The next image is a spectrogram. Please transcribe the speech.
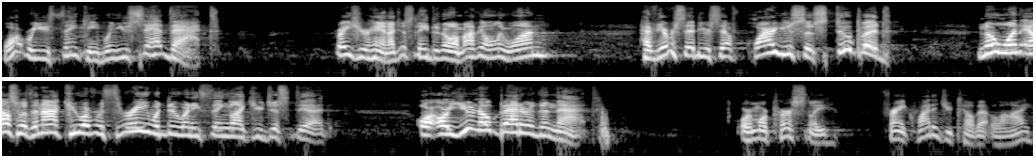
What were you thinking when you said that? Raise your hand. I just need to know Am I the only one? Have you ever said to yourself, Why are you so stupid? No one else with an IQ over three would do anything like you just did. Or, or you know better than that. Or more personally, Frank, why did you tell that lie?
